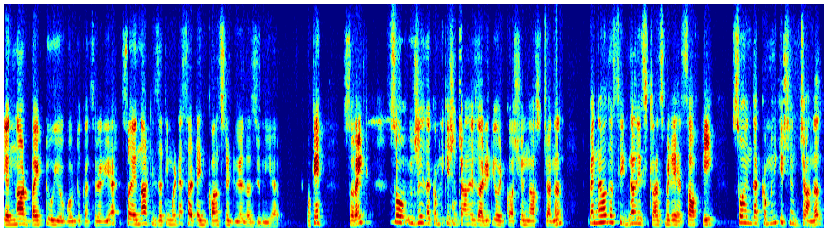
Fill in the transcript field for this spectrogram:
n naught by 2 you're going to consider here. So n naught is nothing but a certain constant we will assume here. Okay, so right. So usually the communication channel is additive white Gaussian noise channel. Whenever the signal is transmitted S of t, so in the communication channel,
